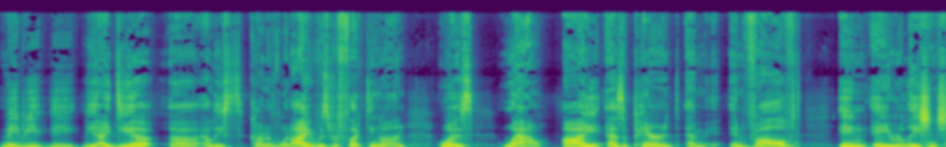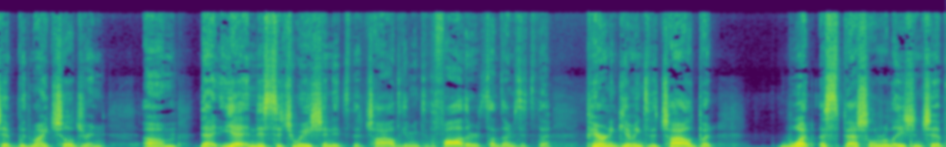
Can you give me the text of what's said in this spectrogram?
maybe the the idea, uh, at least kind of what I was reflecting on, was wow, I as a parent am involved in a relationship with my children. Um, that yeah, in this situation, it's the child giving to the father. Sometimes it's the parent giving to the child. But what a special relationship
